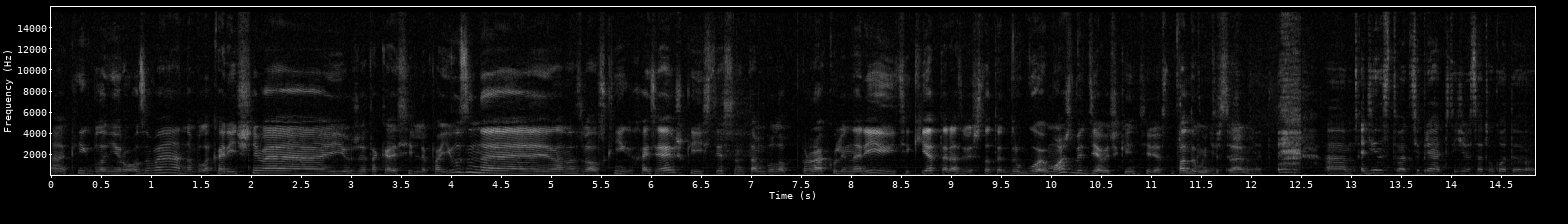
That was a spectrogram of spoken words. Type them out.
А, книга была не розовая, она была коричневая и уже такая сильно поюзанная. Она называлась «Книга хозяюшки». Естественно, там было про кулинарию, этикет, разве что-то другое. Может быть, девочки, интересно? Подумайте Конечно, сами. Нет. 11 октября 2020 года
